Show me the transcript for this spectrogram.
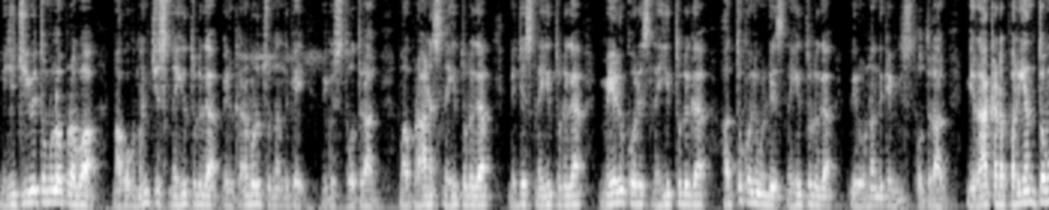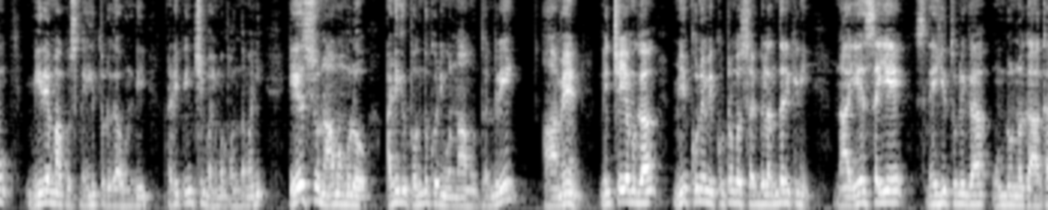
నిజ జీవితంలో ప్రభా మాకు ఒక మంచి స్నేహితుడిగా మీరు కనబడుచున్నందుకే మీకు స్తోత్రాలు. మా ప్రాణ స్నేహితుడిగా నిజ స్నేహితుడిగా మేలుకొని స్నేహితుడిగా హత్తుకొని ఉండే స్నేహితుడిగా మీరు ఉన్నందుకే మీకు స్తోత్రాలు. మీరు అక్కడ పర్యంతము మీరే మాకు స్నేహితుడిగా ఉండి నడిపించి మహిమ పొందమని ఏసు నామములో అడిగి పొందుకొని ఉన్నాము తండ్రి. ఆమెన్. నిశ్చయముగా మీకును మీ కుటుంబ సభ్యులందరికీ నా ఏసయ్యే స్నేహితుడిగా ఉండునుగాక.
